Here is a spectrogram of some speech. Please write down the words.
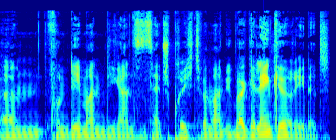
ähm, von dem man die ganze Zeit spricht, wenn man über Gelenke redet.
